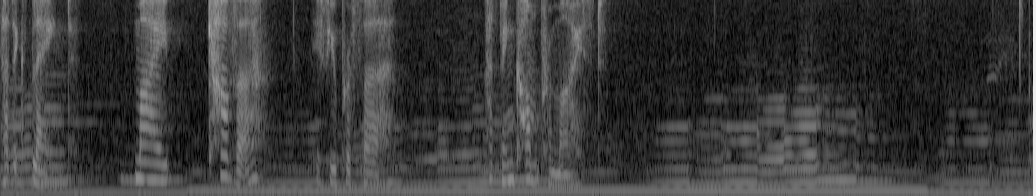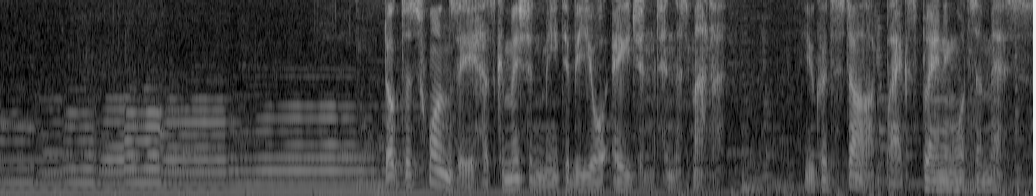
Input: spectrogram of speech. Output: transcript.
has explained. My cover, if you prefer, has been compromised. Dr. Swansea has commissioned me to be your agent in this matter. You could start by explaining what's amiss.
